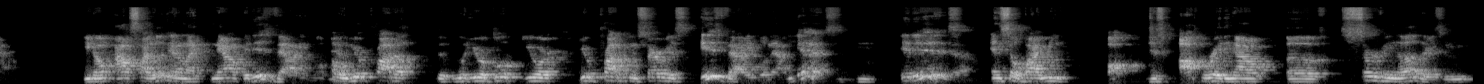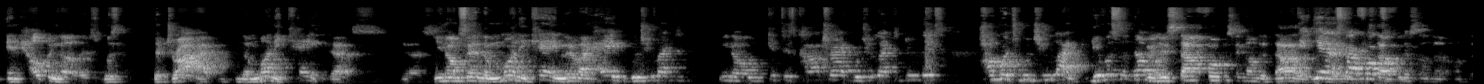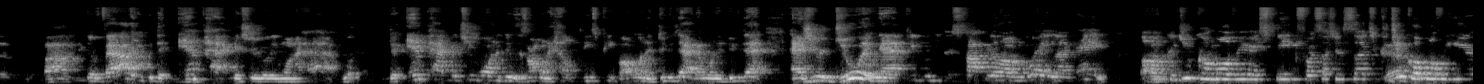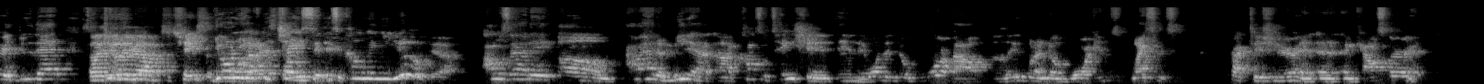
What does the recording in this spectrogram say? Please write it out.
You know, outside looking, I'm like, now it is valuable. Oh, your product, what your book, your your product and service is valuable now. Yes, Mhm. it is. Yeah. And so by me uh, just operating out of serving others and, and helping others was the drive. The money came. Yes. Yes. You know what I'm saying? The money came. They're like, hey, would you like to, you know, get this contract? Would you like to do this? How much would you like? Give us a number. you stop focusing on the dollars. Yeah, right? start You focusing- on the on the, value. the value, the impact that you really want to have. What, the impact that you want to do is I want to help these people. I want to do that. I want to do that. As you're doing that, people you can stop you along the way, like, hey, uh, could you come over here and speak for such and such? Could you come over here and do that? So you don't even have to chase it. You don't even have to chase it. It's coming to you. Yeah. I was at a um I had a meeting at a consultation and they wanted to know more about uh, they want to know more and licensed practitioner and, and, and counselor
